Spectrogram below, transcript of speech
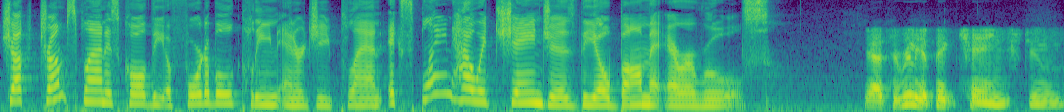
Chuck, Trump's plan is called the Affordable Clean Energy Plan. Explain how it changes the Obama era rules. Yeah, it's a really a big change, June.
